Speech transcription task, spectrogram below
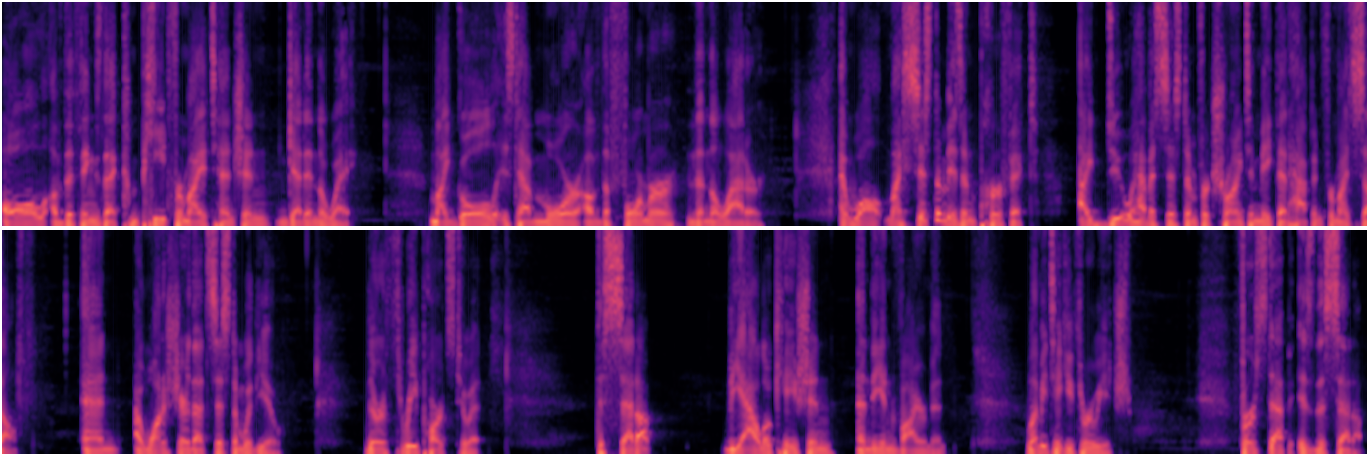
all of the things that compete for my attention get in the way. My goal is to have more of the former than the latter. And while my system isn't perfect, I do have a system for trying to make that happen for myself. And I want to share that system with you. There are three parts to it the setup, the allocation, and the environment. Let me take you through each. First step is the setup.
